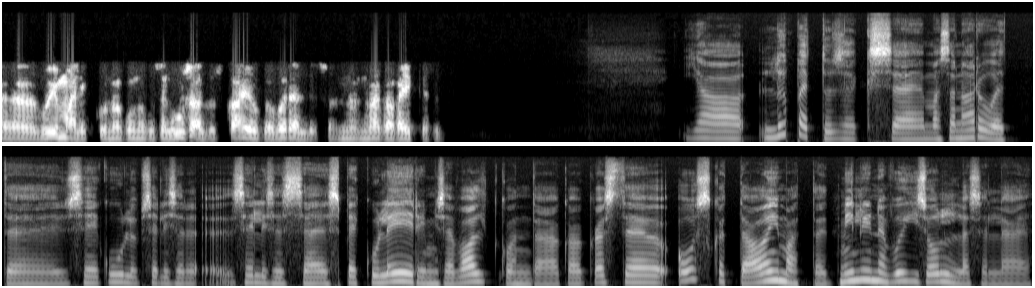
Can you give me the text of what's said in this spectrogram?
võimaliku nagu, nagu selle usalduskahjuga võrreldes on, on väga väikesed. ja lõpetuseks äh, ma saan aru, et äh, see kuulub sellise, sellisesse spekuleerimise valdkonda, aga kas te oskate aimata, et milline võis olla selle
